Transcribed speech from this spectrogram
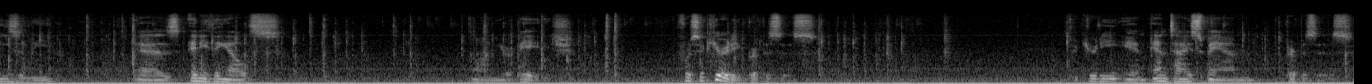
easily as anything else on your page for security purposes. Security and anti-spam purposes.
